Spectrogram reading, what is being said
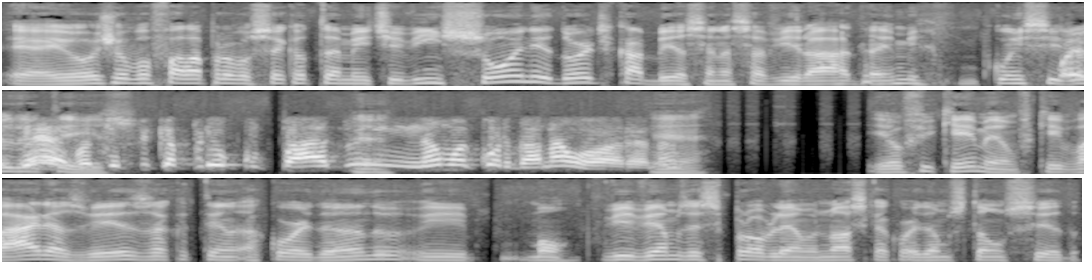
É, hoje eu vou falar para você que eu também tive insônia e dor de cabeça nessa virada, aí me coincidiu pois é, você isso. fica preocupado é. em não acordar na hora, né? É. Eu fiquei mesmo, fiquei várias vezes acordando e, bom, vivemos esse problema, nós que acordamos tão cedo.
